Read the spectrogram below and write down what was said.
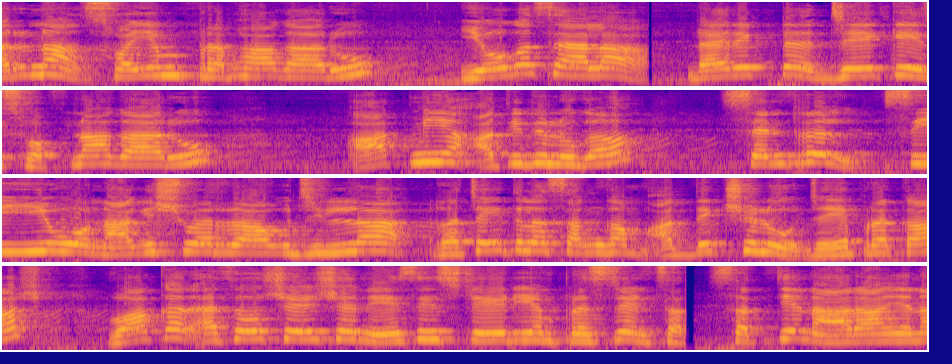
Aruna Swayam Prabha గారు యోగశాల డైరెక్టర్ జేకే స్వప్న గారు ఆత్మీయ అతిథులుగా సెంట్రల్ సిఇఓ నాగేశ్వరరావు జిల్లా రచయితల సంఘం అధ్యక్షులు Jayaprakash walker association AC stadium president Satyanarayana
